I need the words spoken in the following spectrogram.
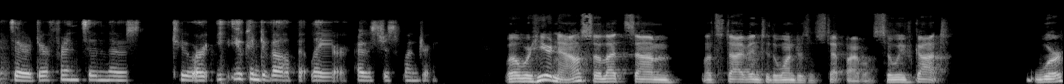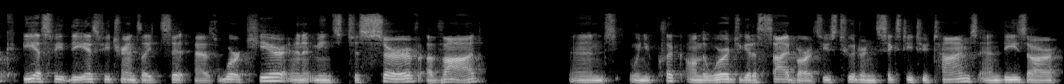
is there a difference in those two, or you can develop it later? I was just wondering. Well, we're here now, so let's um, let's dive into the wonders of Step Bible. So we've got work. ESV the ESV translates it as work here, and it means to serve. Avad. And when you click on the word, you get a sidebar. It's used 262 times, and these are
